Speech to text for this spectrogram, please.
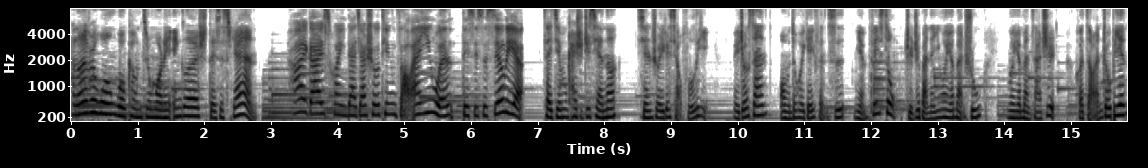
Hello everyone, welcome to Morning English. This is Jan. Hi guys，欢迎大家收听早安英文。This is Cecilia。在节目开始之前呢，先说一个小福利。每周三，我们都会给粉丝免费送纸质版的英文原版书、英文原版杂志和早安周边。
